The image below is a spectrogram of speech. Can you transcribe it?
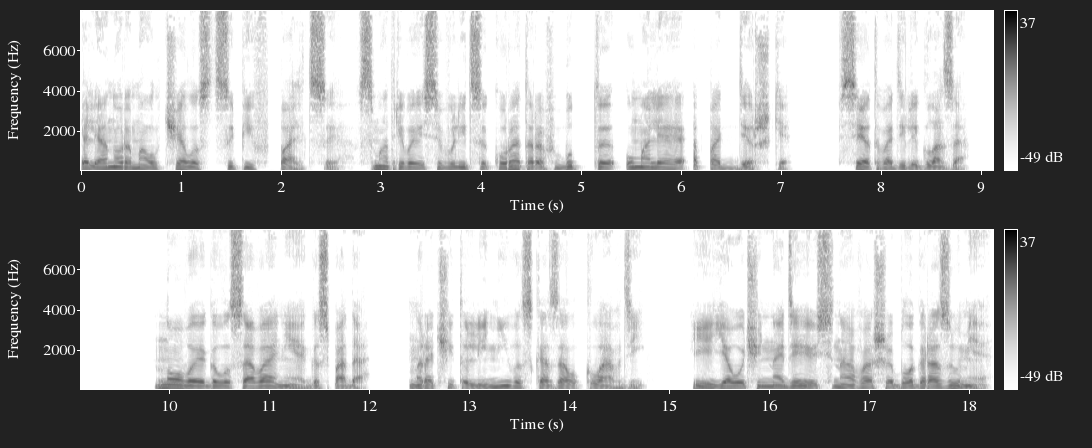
Элеонора молчала, сцепив пальцы, всматриваясь в лица кураторов, будто умоляя о поддержке. Все отводили глаза. «Новое голосование, господа», — нарочито лениво сказал Клавдий. «И я очень надеюсь на ваше благоразумие.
